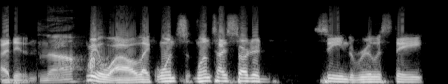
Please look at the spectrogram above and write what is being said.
I didn't. No, took me a while. Like once once I started seeing the real estate,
